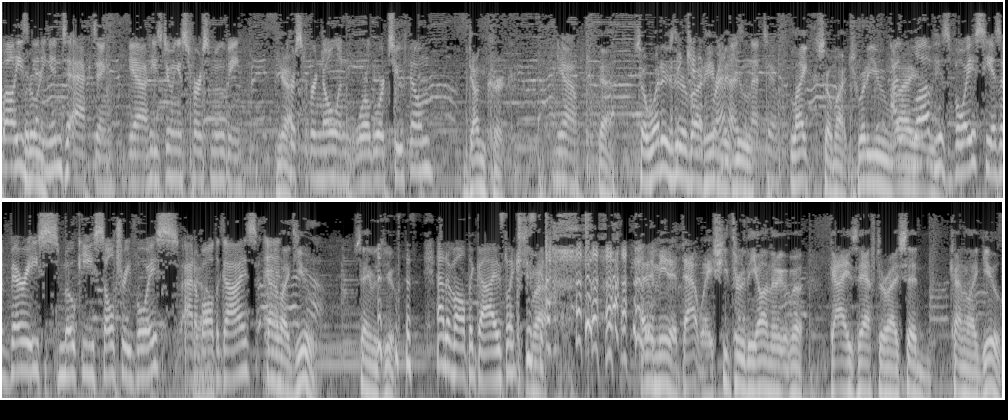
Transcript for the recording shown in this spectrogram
Well, he's What are we- getting into acting. Yeah, he's doing his first movie. Yeah. Christopher Nolan World War II film. Dunkirk. Yeah. Yeah. So what is I there about Kenneth him that you that too. like so much? What do you? I love his voice. He has a very smoky, sultry voice out of all the guys. Kind of like you, same as you. Out of all the guys, like she's Well, got- I didn't mean it that way. She threw the on the uh, guys after I said kind of like you.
